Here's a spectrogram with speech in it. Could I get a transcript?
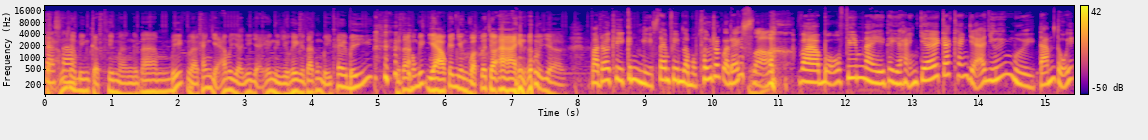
ra sao? cho biên kịch khi mà người ta biết là khán giả bây giờ như vậy người nhiều khi người ta cũng bị thế bí. Người ta không biết giao cái nhân vật đó cho ai nữa bây giờ. Và đôi khi kinh nghiệm xem phim là một thứ rất là đáng sợ. Và bộ phim này thì hạn chế các khán giả dưới 18 tuổi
